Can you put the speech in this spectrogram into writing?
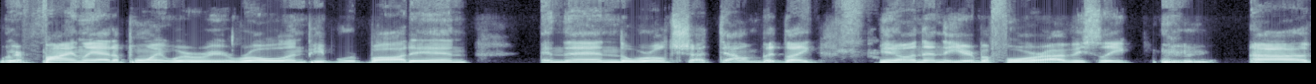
we're finally at a point where we're rolling, people were bought in, and then the world shut down. But like, you know, and then the year before, obviously, uh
